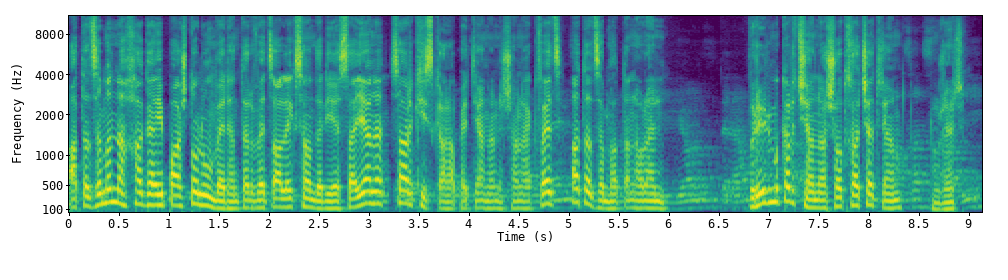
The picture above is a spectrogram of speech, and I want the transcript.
ԱՏԶՄ նախագահի պաշտոնում վերընտրվեց Ալեքսանդր Եսայանը, Սարգիս Կարապետյանը նշանակվեց ԱՏԶՄ տնօրեն։ Վրիր Մկրտչյան, Աշոտ Խաչատրյան, լուրեր։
